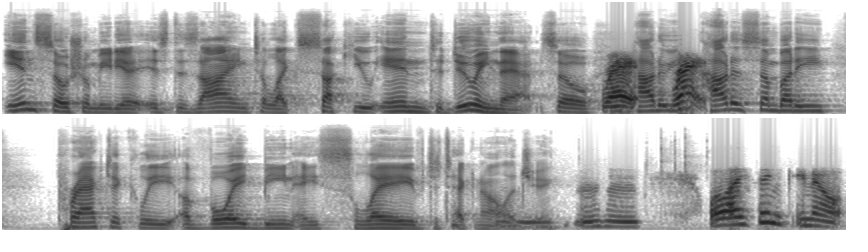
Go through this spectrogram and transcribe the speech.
in social media is designed to like suck you into doing that. So Right, how do you, right. how does somebody practically avoid being a slave to technology? mm-hmm. Well, I think, you know,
